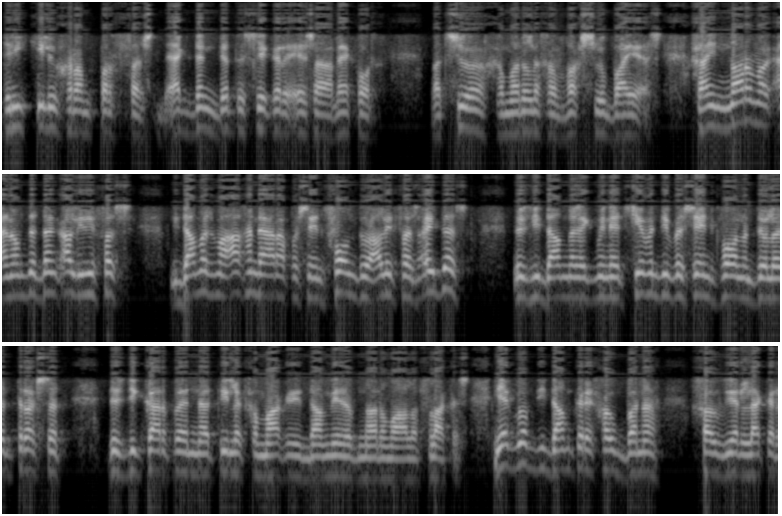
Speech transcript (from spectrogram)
3 kg per vis. Ek dink dit is seker is 'n rekord wat so gemiddelde gewig so baie is. Gaan enorm en om te dink al hierdie vis, die dam is maar 38% vol toe al die vis uit is. Dus die dam wil ek net 70% vol en toe hulle terugsit. Dus die karpe natuurlik gemaak het die dam weer op normale vlak is. Nee, ek hoop die dam kry gou binne gou weer lekker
